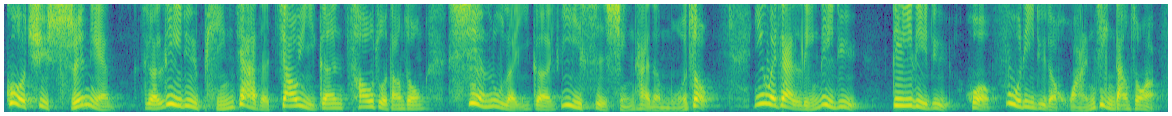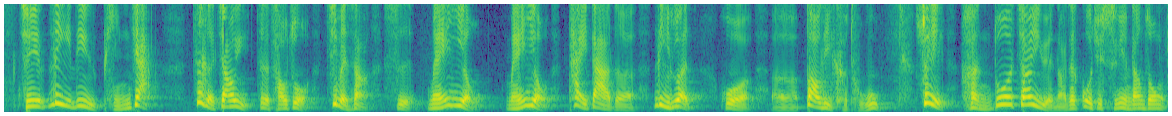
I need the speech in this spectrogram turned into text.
过去十年这个利率评价的交易跟操作当中陷入了一个意识形态的魔咒。因为在零利率、低利率或负利率的环境当中啊，其实利率评价这个交易、这个操作基本上是没有没有太大的利润或呃暴利可图。所以很多交易员呢，在过去十年当中。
